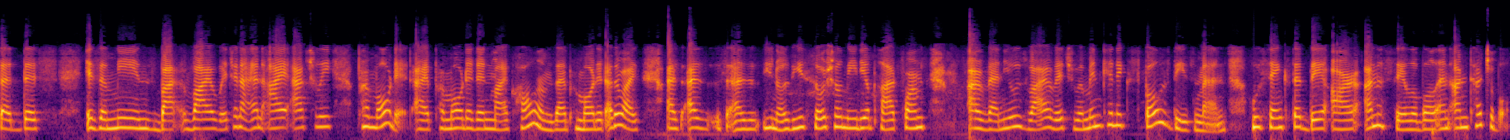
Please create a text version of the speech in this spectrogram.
that this is a means by, via which, and I, and I actually promote it. I promote it in my columns. I promote it otherwise as as as you know these social media platforms are venues via which women can expose these men who think that they are unassailable and untouchable.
